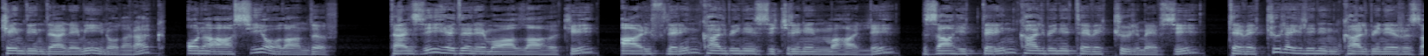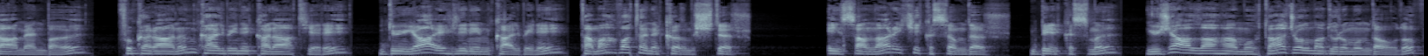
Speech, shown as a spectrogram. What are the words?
kendinden emin olarak ona asi olandır. Tenzih ederim o Allah'ı ki, ariflerin kalbini zikrinin mahalli, zahitlerin kalbini tevekkül mevzi, tevekkül ehlinin kalbini rıza menbaı, fukaranın kalbini kanaat yeri, dünya ehlinin kalbini tamah vatanı kılmıştır. İnsanlar iki kısımdır. Bir kısmı Yüce Allah'a muhtaç olma durumunda olup,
